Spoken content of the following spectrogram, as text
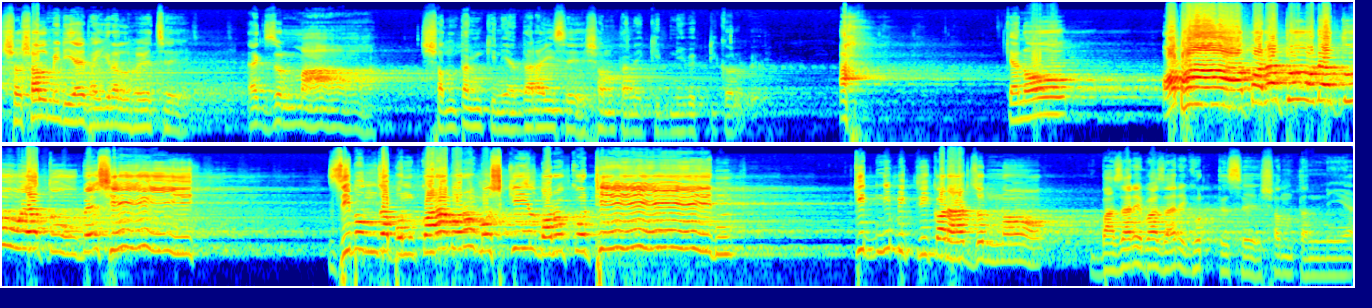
সোশ্যাল মিডিয়ায় ভাইরাল হয়েছে, একজন মা সন্তান কিনিয়া দাঁড়াইছে, সন্তানে কিডনি বিক্রি করবে। আহ! কেন? অভাব এত বেশি। জীবনযাপন করা বড় মুশকিল, বড় কঠিন। কিডনি বিক্রি করার জন্য বাজারে বাজারে ঘুরতেছে সন্তান নিয়ে।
